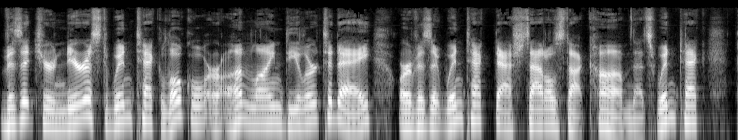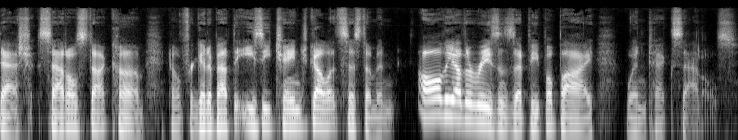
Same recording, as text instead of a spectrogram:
Visit your nearest Wintec local or online dealer today or visit wintec-saddles.com. That's wintec-saddles.com. Don't forget about the easy change gullet system and all the other reasons that people buy Wintec saddles.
